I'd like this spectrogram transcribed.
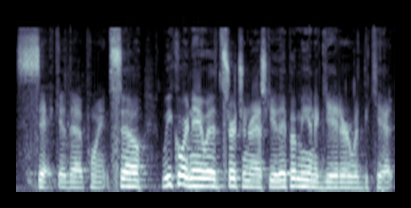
sick at that point. So we coordinate with search and rescue. They put me in a gator with the kit.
